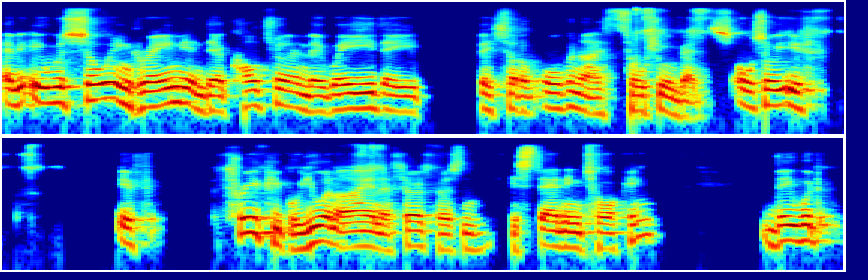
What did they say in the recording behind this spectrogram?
And it was so ingrained in their culture and the way they they sort of organized social events. Also, if if three people, you and I and a third person, is standing talking, they would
